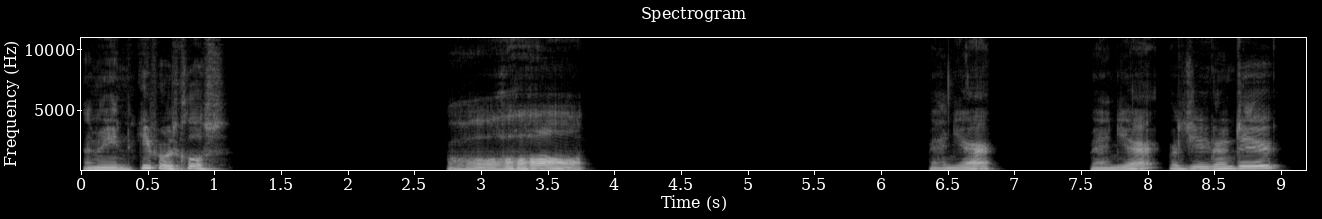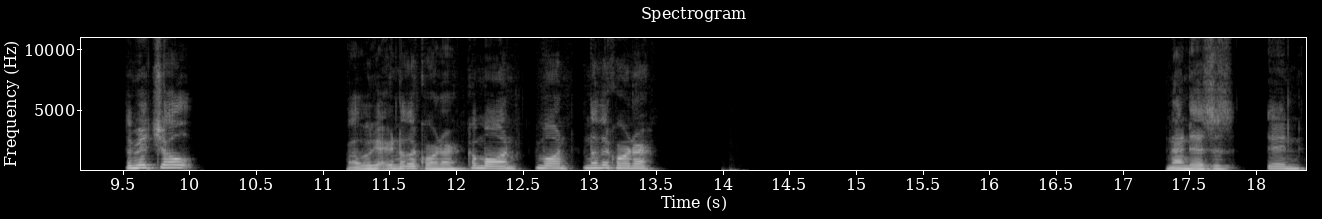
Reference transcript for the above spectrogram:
I mean, keeper was close. Oh. Reinier. Reinier, what's you going to do? To Mitchell. Well, we'll get another corner. Come on, come on, another corner. Hernandez is in.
